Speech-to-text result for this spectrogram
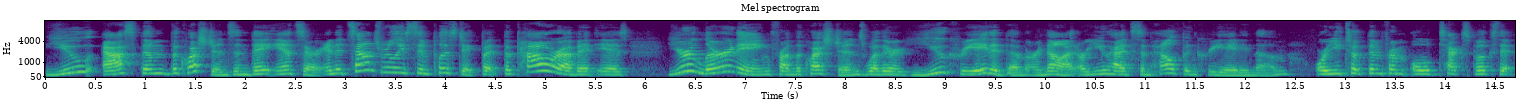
you ask them the questions and they answer. And it sounds really simplistic, but the power of it is you're learning from the questions whether you created them or not or you had some help in creating them or you took them from old textbooks that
